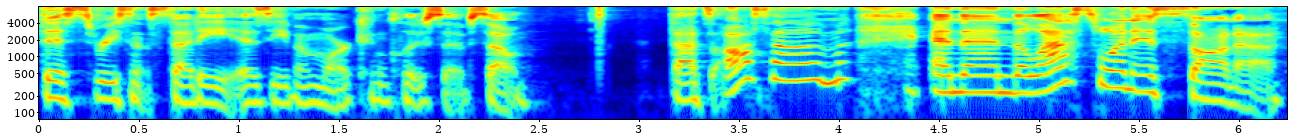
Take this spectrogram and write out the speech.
this recent study is even more conclusive. So that's awesome. And then the last one is sauna.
